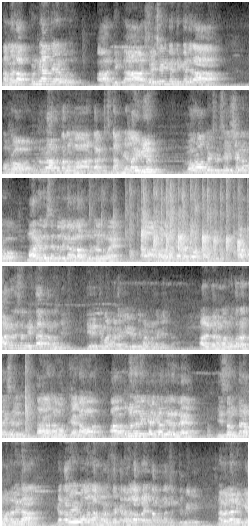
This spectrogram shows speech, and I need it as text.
ನಮ್ಮೆಲ್ಲ ಪುಣ್ಯ ಅಂತ ಹೇಳ್ಬೋದು. ಆ ದಿಕ್ಕ ಆ ಶೈಕ್ಷಣಿಕ ದಿಗ್ಗಜರ ಒಬ್ರು ಪುತ್ರರಾದಂಥ ನಮ್ಮ ಡಾಕ್ಟರ್ ನಮ್ಗೆಲ್ಲ ಹಿರಿಯರು. ಗೌರವಾಧ್ಯಕ್ಷರು ಶೇಷನ್ ಅವರು ಮಾರ್ಗದರ್ಶನದಲ್ಲಿ ನಾವೆಲ್ಲ ಹದಿಮೂರು ಜನನು ಬಹಳ ಒಗ್ಗಟ್ಟಾಗಿ ಹೋಗ್ತಾ ಇದ್ವಿ ಆ ಮಾರ್ಗದರ್ಶನ ನೀಡ್ತಾ ಇರ್ತಾರಂತೆ ಈ ರೀತಿ ಮಾಡ್ಕೊಂಡಾಗೆ, ಈ ರೀತಿ ಮಾಡ್ಕೊಂಡಾಗೆ ಅಂತ. ಆದ್ರಿಂದ ನಮ್ಮ ನೂತನ ಅಧ್ಯಕ್ಷರಲ್ಲಿ ನಾವು ನಾವು ಜನಕ್ಕೆ ಕೇಳ್ಕೊಳ್ಳೋದು ಏನಂದ್ರೆ, ಈ ಸಂತನ ಮೊದಲಿನ ಗತವೈಭವನ ಮರಳ್ಸಕ್ಕೆ ನಾವೆಲ್ಲ ಪ್ರಯತ್ನ ಪಡೋಣ ಶಕ್ತಿ ಮೀರಿ ನಾವೆಲ್ಲ ನಿಮಗೆ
